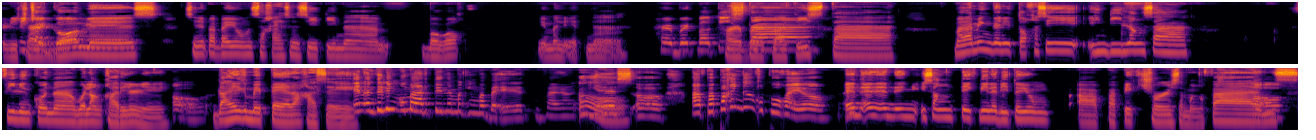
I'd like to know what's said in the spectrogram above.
Richard, Richard Gomez. Sino pa ba yung sa Quezon City na Bogok? Yung maliit na Herbert Bautista. Herbert Bautista. Maraming ganito kasi hindi lang sa feeling ko na walang career eh. Oo. Dahil may pera kasi. And ang daling umarte na maging mabait. Parang, Oo. yes, oo. Ah, papakinggan ko po kayo. And, and, and, yung isang take nila dito yung ah, pa-picture sa mga fans.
